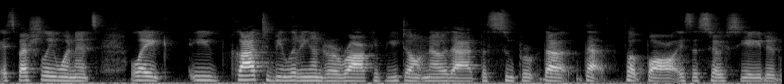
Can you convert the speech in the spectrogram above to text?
especially when it's like you've got to be living under a rock if you don't know that the super that that football is associated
